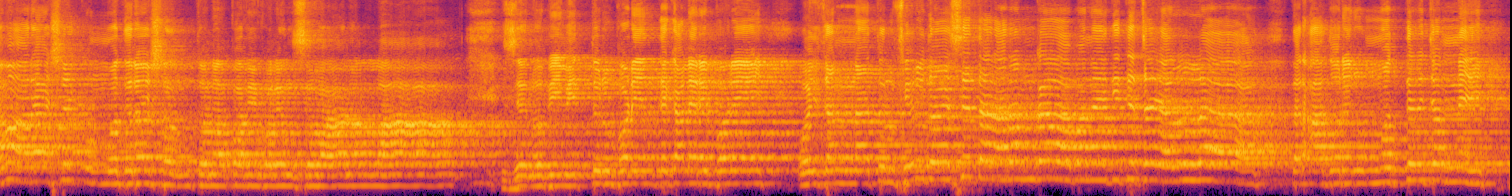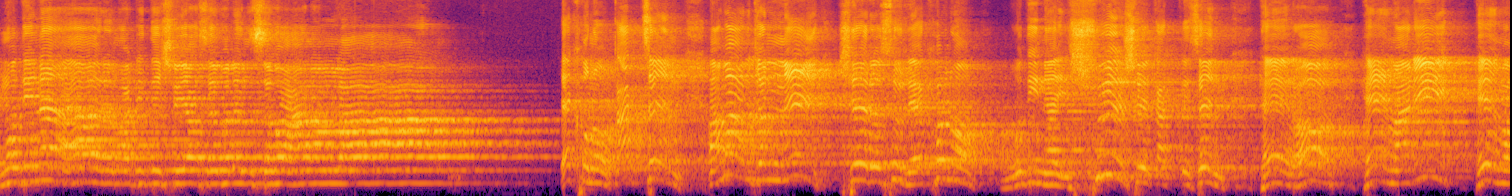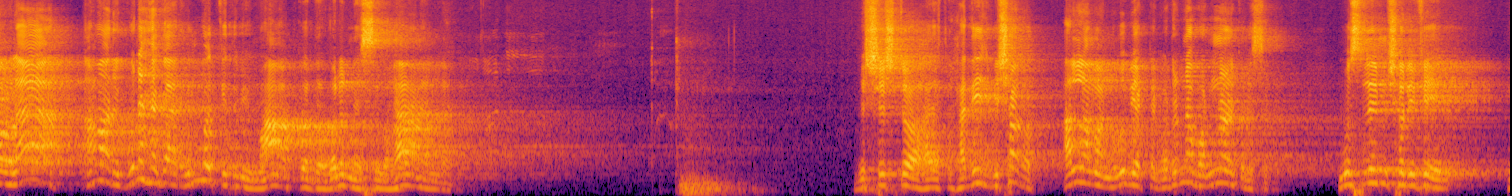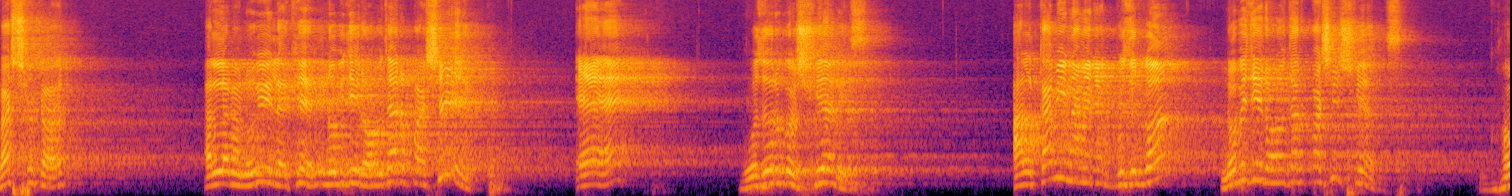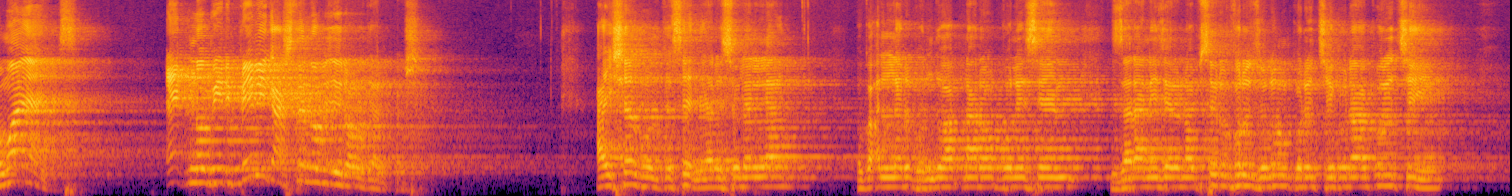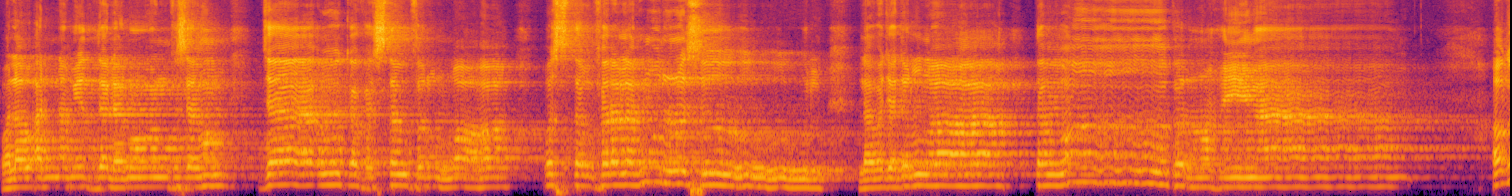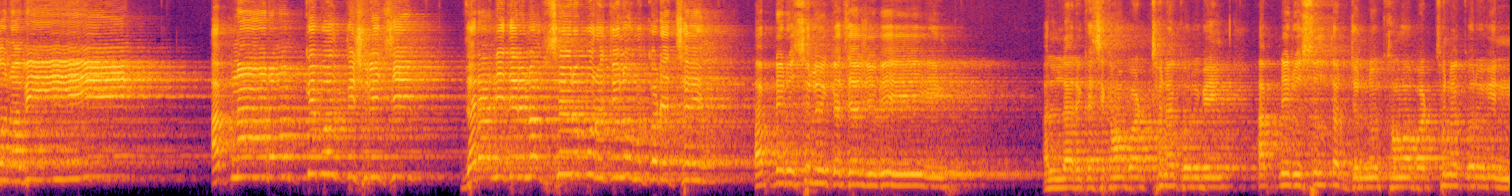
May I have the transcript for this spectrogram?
আমার আশেক উম্মতেরা সান্ত্বনা পাবে বলেন সোহান আল্লাহ যে নবী মৃত্যুর পরে, ইন্তেকালের পরে ওই জান্নাতুল ফেরদাউসে তার আরামগা বানাই দিতে চায় আল্লাহ, তার আদরের উম্মতদের জন্য মদিনার মাটিতে শুয়ে আছে বলেন এখনও কাঁদছেন। আমার জন্য সে রসুল এখনও মদিনায় শুয়ে শুয়ে কাঁদতেছেন। হে রব, হে মালিক, হে মাওলা, আমার গুনাহগার উম্মতকে তুমি মাফ করে দাও, বলেন না, সুবহানাল্লাহ। বিশিষ্ট হাদিস বিশারদ আল্লামা নবী একটা ঘটনা বর্ণনা করেছেন। মুসলিম শরীফের ভাষ্যকার আল্লামা নবী লেখেন, নবীজি রওজার পাশে এক বুজুর্গ শিয়ারিস আলকামি নামের এক বুজুর্গ নবীজি রওজার পাশে শুয়ে রয়েছে, ঘুমায় এক নবীর প্রেমিক আসতে নবীজি রওজার পাশে। আয়সা বলতেছেন, ইয়া রাসূলুল্লাহ ওগো আল্লাহর বন্ধু আপনার রব বলেছেন যারা নিজের নফসের উপর জুলুম করেছে গুনাহ করেছে ولو أنهم إذ ظلموا أنفسهم جاءوك فاستغفروا الله واستغفر لهم الرسول لوجدوا الله توابا رحيما অগনবী আপনার রবকে বলতে শুনেছি যারা নিজের নফসের উপর জুলুম করেছে আপনি রসুলের কাছে আসবে। আল্লাহর কাছে ক্ষমা প্রার্থনা করবে। আপনি রসুল তার জন্য ক্ষমা প্রার্থনা করবেন।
